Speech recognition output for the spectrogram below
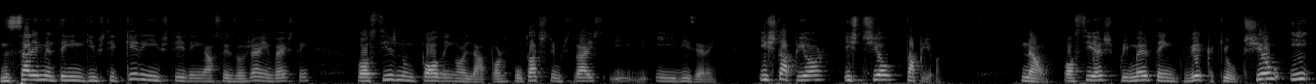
necessariamente têm que investir, querem investir em ações ou já investem, vocês não podem olhar para os resultados trimestrais e, e dizerem isto está pior, isto desceu, está pior. Não. Vocês primeiro têm que ver que aquilo desceu e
